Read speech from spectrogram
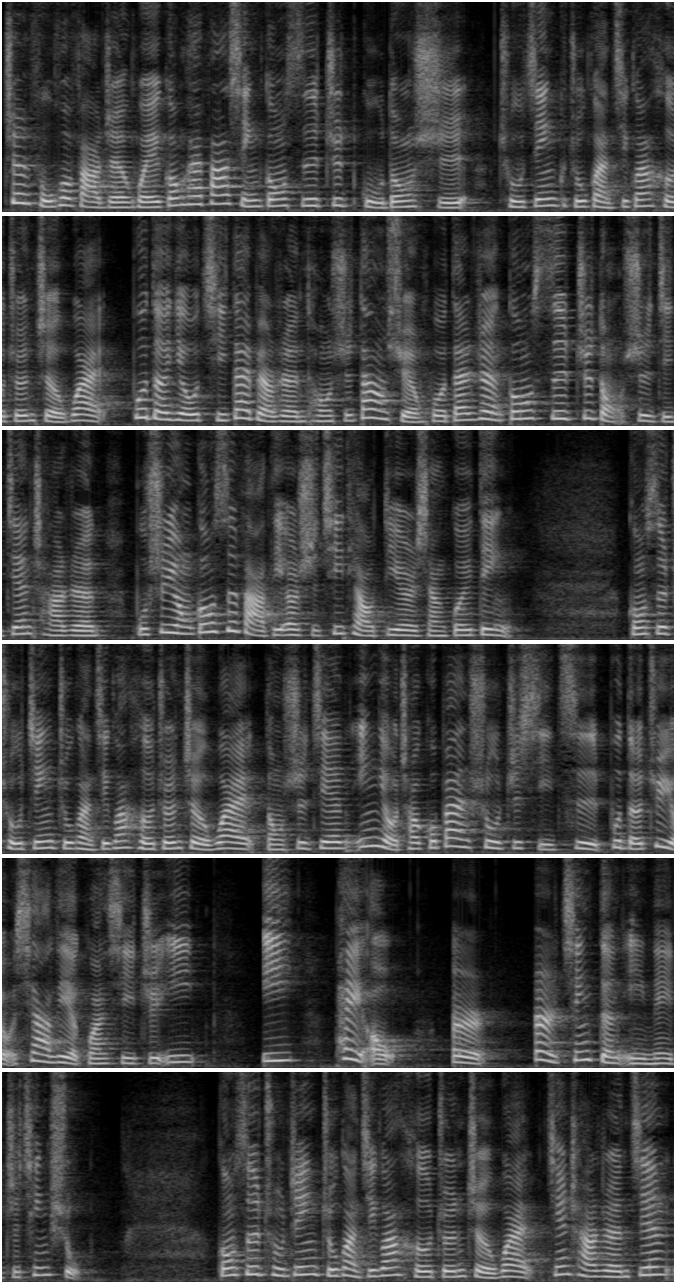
政府或法人为公开发行公司之股东时，除经主管机关核准者外，不得由其代表人同时当选或担任公司之董事及监察人，不适用公司法第二十七条第二项规定。公司除经主管机关核准者外，董事间应有超过半数之席次，不得具有下列关系之一：一、配偶；二、二亲等以内之亲属。公司除经主管机关核准者外，监察人间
